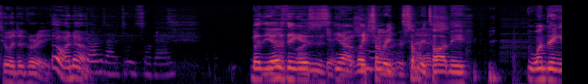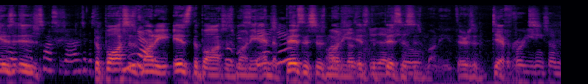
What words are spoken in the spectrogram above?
to a degree. Oh, I know. Dog's attitude is so bad. But the Yeah, other thing is, is is you know, like somebody somebody sass. taught me. One thing is likes when she is crosses her arms and goes, the boss's "No." money is the boss's Oh, money, and the you? business's money doesn't is the that. business's money. There's a difference. eating something,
